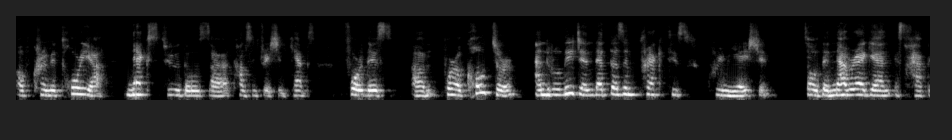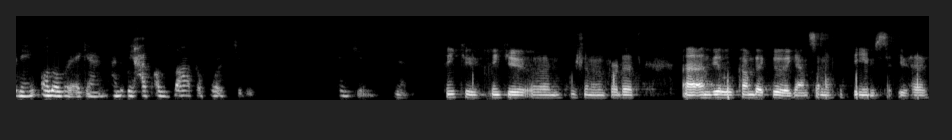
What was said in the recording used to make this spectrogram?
of crematoria next to those uh, concentration camps for this, um, for a culture and religion that doesn't practice cremation. So the never again is happening all over again, and we have a lot of work to do. Thank you. Yeah, thank you, thank you, um, for that. Uh, and we'll come back to again some of the themes that you have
